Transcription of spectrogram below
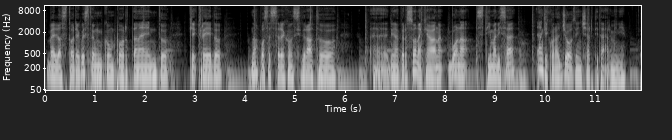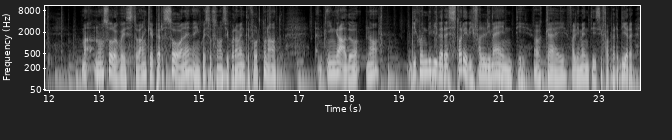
bella storia, questo è un comportamento che credo no, possa essere considerato eh, di una persona che ha una buona stima di sé e anche coraggioso in certi termini. Ma non solo questo, anche persone, e in questo sono sicuramente fortunato, in grado, no? Di condividere storie di fallimenti, ok? Fallimenti si fa per dire.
